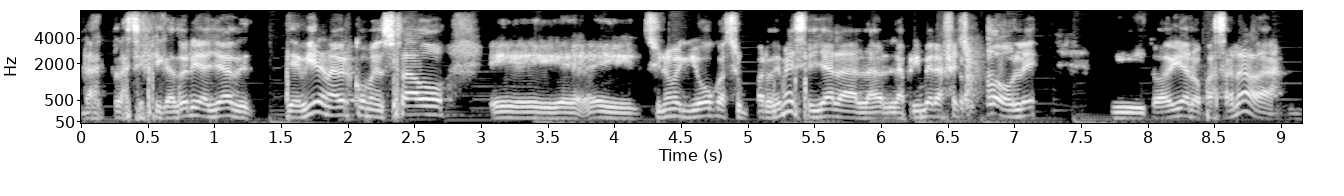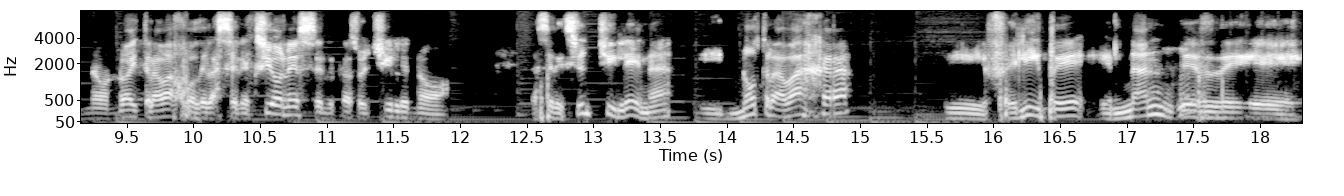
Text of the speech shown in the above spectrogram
las clasificatorias ya debieran haber comenzado, eh, eh, si no me equivoco, hace un par de meses ya la, primera fecha doble y todavía no pasa nada. No, hay trabajo de las selecciones, en el caso de Chile no. La selección chilena no trabaja Felipe Hernán desde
